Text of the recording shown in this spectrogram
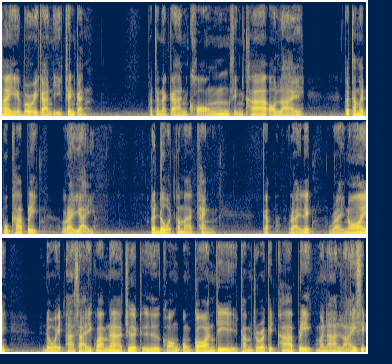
ให้บริการอีกเช่นกัน พัฒนาการของสินค้าออนไลน์ ก็ทำให้ผู้ค้าปลีกรายใหญ่ กระโดดเข้ามาแข่งกับรายเล็กรายน้อย โดยอาศัยความน่าเชื่อถือขององค์กรที่ทำธุรกิจค้าปลีกมานานหลายสิบ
